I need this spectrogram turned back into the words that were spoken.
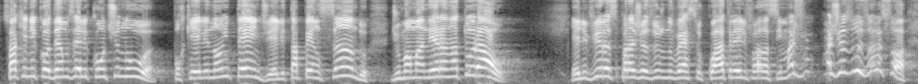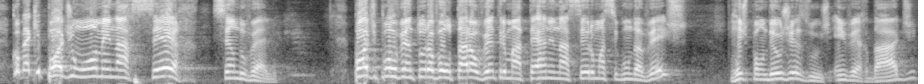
Só que Nicodemos ele continua, porque ele não entende, ele está pensando de uma maneira natural. Ele vira-se para Jesus no verso 4 e ele fala assim: mas, mas Jesus, olha só, como é que pode um homem nascer sendo velho? Pode porventura voltar ao ventre materno e nascer uma segunda vez? Respondeu Jesus: Em verdade,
